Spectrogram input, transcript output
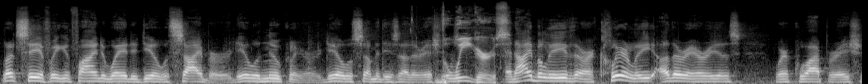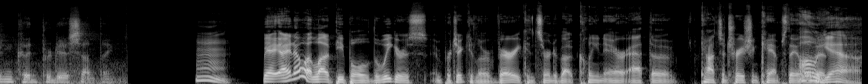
Let's see if we can find a way to deal with cyber or deal with nuclear or deal with some of these other issues. The Uyghurs. And I believe there are clearly other areas where cooperation could produce something. Hmm. Yeah, I know a lot of people, the Uyghurs in particular, are very concerned about clean air at the concentration camps they live Oh, in. yeah.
